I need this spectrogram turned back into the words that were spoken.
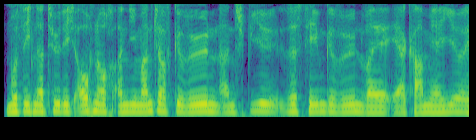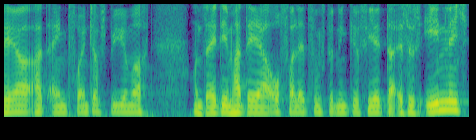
Muss sich natürlich auch noch an die Mannschaft gewöhnen, ans Spielsystem gewöhnen, weil er kam ja hierher, hat ein Freundschaftsspiel gemacht und seitdem hat er ja auch verletzungsbedingt gefehlt. Da ist es ähnlich,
